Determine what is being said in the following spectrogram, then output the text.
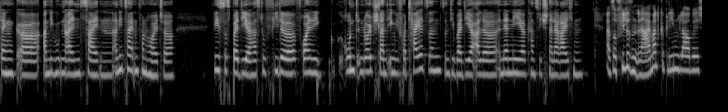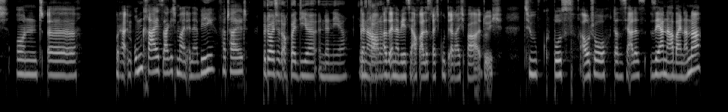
Denk äh, an die guten alten Zeiten, an die Zeiten von heute. Wie ist das bei dir? Hast du viele Freunde, die rund in Deutschland irgendwie verteilt sind? Sind die bei dir alle in der Nähe? Kannst du dich schnell erreichen? Also viele sind in der Heimat geblieben, glaube ich. Und äh, oder im Umkreis, sage ich mal, in NRW verteilt. Bedeutet auch bei dir in der Nähe genau. Grade. Also NRW ist ja auch alles recht gut erreichbar durch Zug, Bus, Auto. Das ist ja alles sehr nah beieinander.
